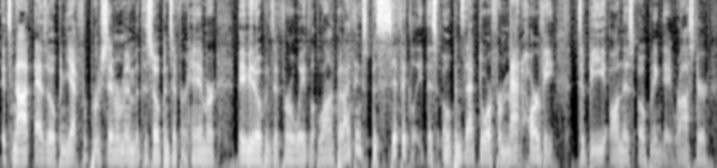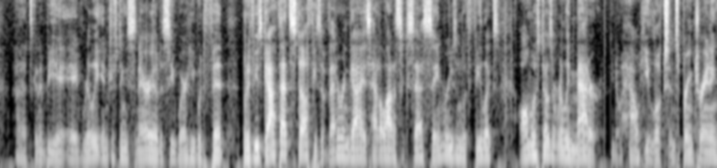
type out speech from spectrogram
It's not as open yet for Bruce Zimmermann, but this opens it for him, or maybe it opens it for a Wade LeBlanc. But I think specifically this opens that door for Matt Harvey to be on this opening day roster. Uh, it's going to be a, a, really interesting scenario to see where he would fit. But if he's got that stuff, he's a veteran guy. He's had a lot of success. Same reason with Felix. Almost doesn't really matter, you know, how he looks in spring training,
